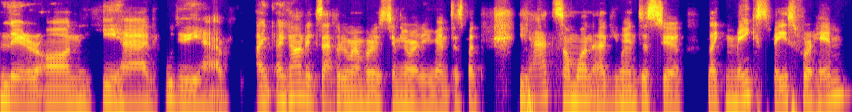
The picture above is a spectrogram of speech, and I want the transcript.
later on he had who did he have? I, I can't exactly remember his tenure at Juventus, but he had someone at Juventus to like make space for him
